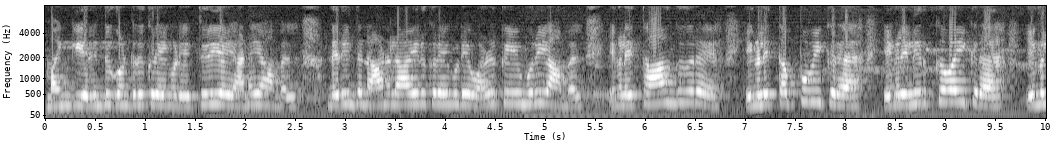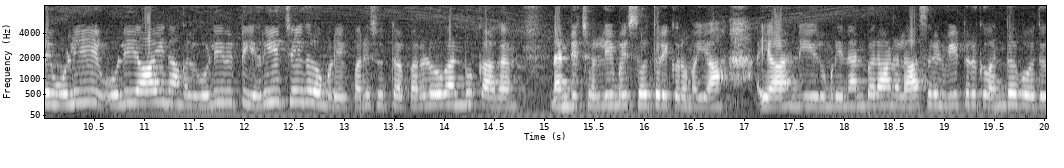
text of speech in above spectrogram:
மங்கி எரிந்து கொண்டிருக்கிற எங்களுடைய திரியை அணையாமல் நெறிந்த நாணலாயிருக்கிற எங்களுடைய வாழ்க்கையை முறியாமல் எங்களை தாங்குகிற எங்களை தப்புவிக்கிற எங்களை நிற்க வைக்கிற எங்களை ஒளி ஒளியாய் நாங்கள் ஒளி விட்டு எரிய செய்கிற உங்களுடைய பரிசுத்த பரலோக அன்புக்காக நன்றி சொல்லி உமை சோத்தரிக்கிறோம் ஐயா. ஐயா நீர் உங்களுடைய நண்பரான லாசரின் வீட்டிற்கு வந்தபோது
